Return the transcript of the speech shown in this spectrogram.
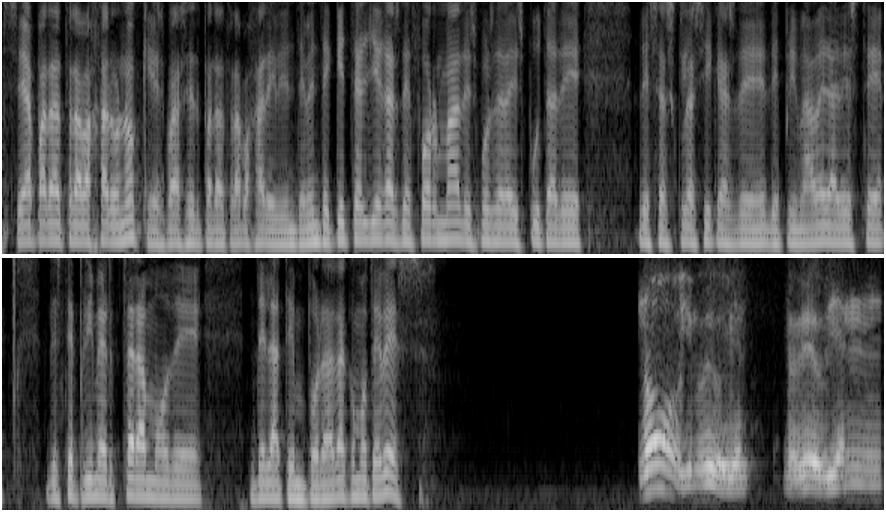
sea para trabajar o no, que va a ser para trabajar evidentemente, ¿qué tal llegas de forma después de la disputa de, de esas clásicas de, de, primavera, de este, de este primer tramo de, de la temporada? ¿Cómo te ves? No, yo me veo bien, me veo bien.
